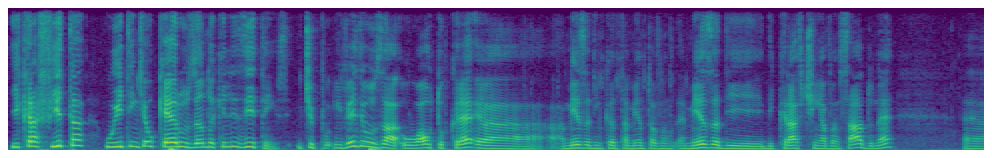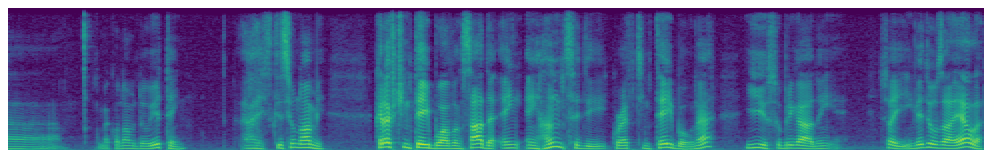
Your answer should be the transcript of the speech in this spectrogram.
E crafita o item que eu quero usando aqueles itens. Tipo, em vez de eu usar o auto a, a mesa de encantamento, a mesa de, de crafting avançado, né? É, como é que é o nome do item? Ah, esqueci o nome. Crafting Table avançada, em Enhanced Crafting Table, né? Isso, obrigado. Hein? Isso aí. Em vez de usar ela,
